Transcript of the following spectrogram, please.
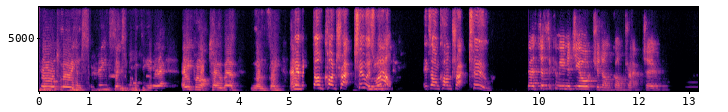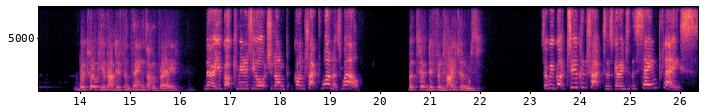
field mowing and stripping, six months a year, April, October, monthly. yeah, And but it's on contract two as well. It's on contract two. There's just a community orchard on contract two. we're talking about different things, I'm afraid, No, you've got community orchard on contract one as well. but t- different items. So we've got two contractors going to the same place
